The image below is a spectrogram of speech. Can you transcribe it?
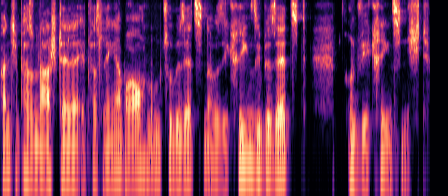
manche Personalstelle etwas länger brauchen, um zu besetzen, aber sie kriegen sie besetzt und wir kriegen es nicht.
